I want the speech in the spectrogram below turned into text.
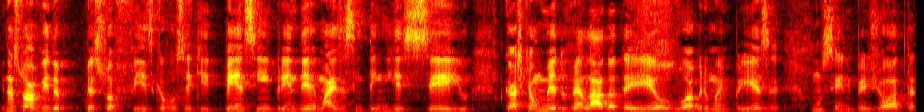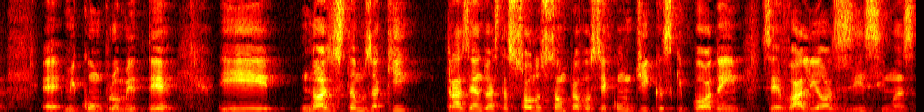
e na sua vida pessoa física você que pensa em empreender mas assim tem receio porque eu acho que é um medo velado até eu Sim. vou abrir uma empresa um CNPJ é, me comprometer e nós estamos aqui trazendo esta solução para você com dicas que podem ser valiosíssimas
